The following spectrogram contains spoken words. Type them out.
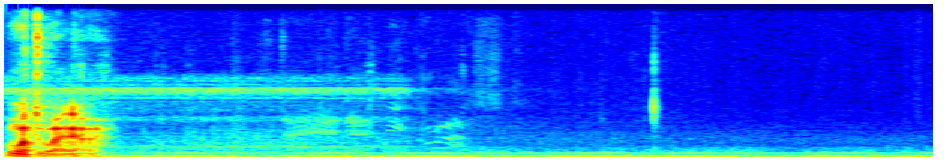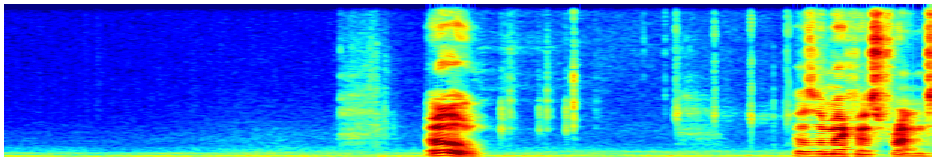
What do I know? Oh! There's a mechanist friend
